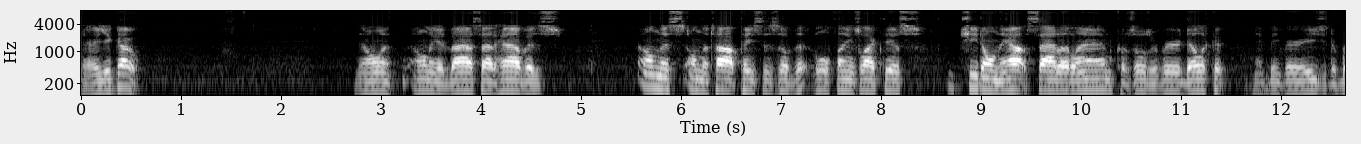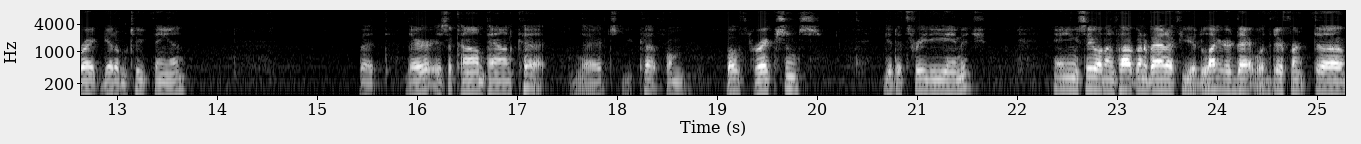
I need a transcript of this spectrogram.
there you go. The only only advice I'd have is on this on the top pieces of the little things like this, cheat on the outside of the line because those are very delicate. It'd be very easy to break, get them too thin. But there is a compound cut. That's you cut from both directions, get a 3D image, and you can see what I'm talking about. If you had layered that with different uh,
